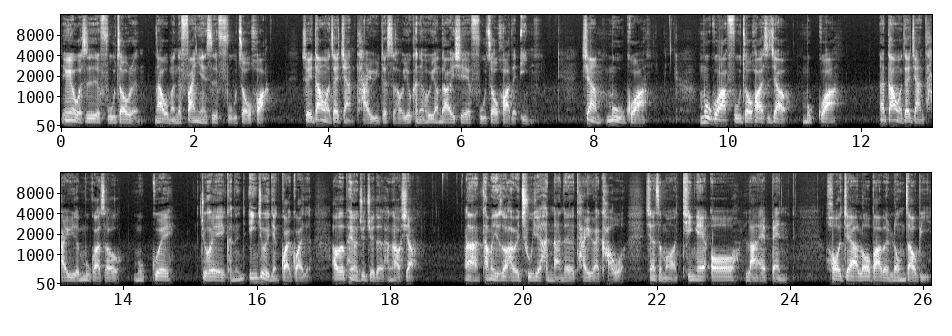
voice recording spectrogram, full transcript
因为我是福州人，那我们的方言是福州话，所以当我在讲台语的时候，有可能会用到一些福州话的音，像木瓜，木瓜福州话是叫木瓜。那当我在讲台语的木瓜的时候，木龟就会可能音就有点怪怪的，啊，我的朋友就觉得很好笑啊。他们有时候还会出一些很难的台语来考我，像什么听 a o 狼 a ben 后加 lo 八本龙爪笔，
